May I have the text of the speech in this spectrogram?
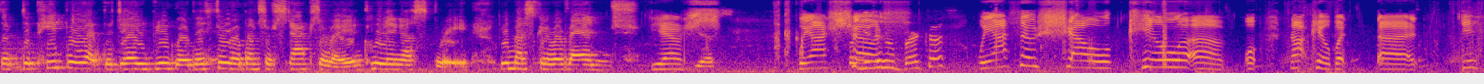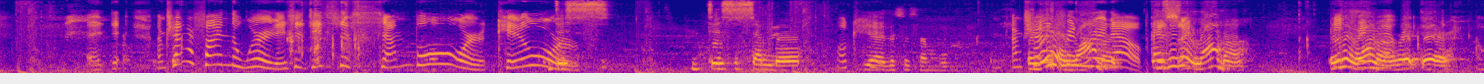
The, the people at the Daily Bugle, they threw a bunch of snacks away, including us three. We must get revenge. Yes. Yes. We also But you know who burnt us? We also shall kill uh well not kill but uh, uh I'm trying to find the word. Is it disassemble or kill or Dis, disassemble. okay? Yeah, disassemble. I'm But trying to there's a figure llama. it out. Guys, 'cause there's a llama. There's a llama it- right there. Oh.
